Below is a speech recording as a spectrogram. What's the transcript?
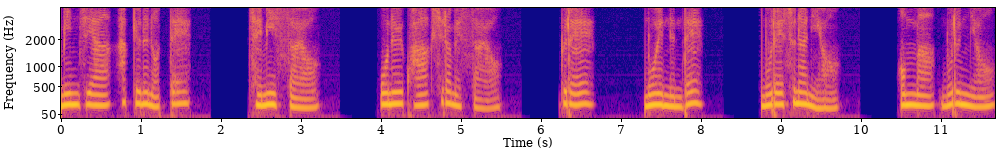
민지야, 학교는 어때? 재미있어요. 오늘 과학 실험했어요. 그래. 뭐 했는데? 물의 순환이요. 엄마, 물은요?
